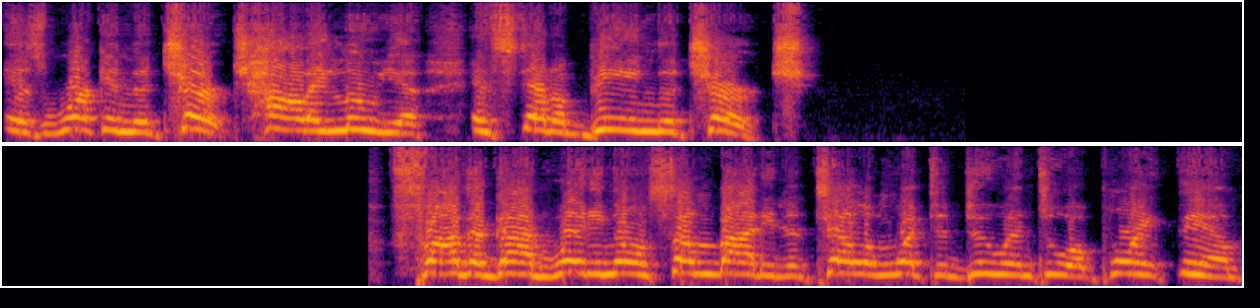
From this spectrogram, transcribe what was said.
is work in the church, hallelujah, instead of being the church. Father God, waiting on somebody to tell them what to do and to appoint them.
